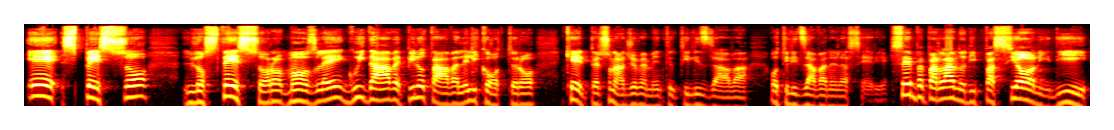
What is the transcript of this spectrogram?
E spesso lo stesso Mosley guidava e pilotava l'elicottero che il personaggio ovviamente utilizzava, utilizzava nella serie. Sempre parlando di passioni di,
